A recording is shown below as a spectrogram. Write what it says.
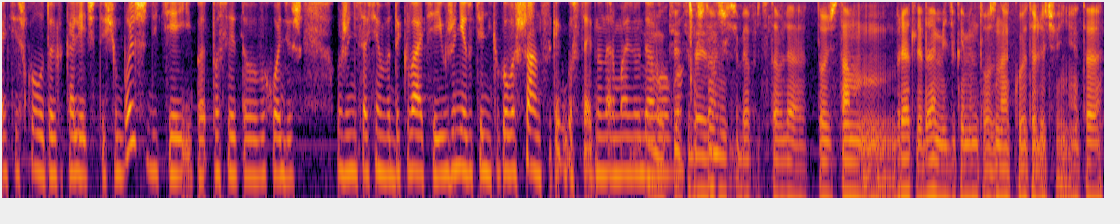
эти школы только калечат еще больше детей, и по после этого выходишь уже не совсем в адеквате, и уже нет у тебя никакого шанса как бы встать на нормальную ну, дорогу. Ну, тебя, что они себя представляют? То есть там вряд ли, да, медикаментозное какое-то лечение. Это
